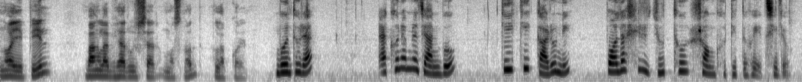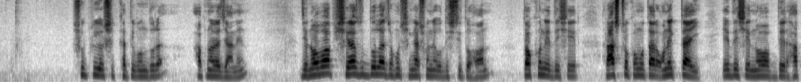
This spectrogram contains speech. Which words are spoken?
নয় এপ্রিল বাংলা বিহার উড়িষ্যার মসনদ লাভ করেন। বন্ধুরা এখন আমরা জানব কি কি কারণে পলাশির যুদ্ধ সংঘটিত হয়েছিল। সুপ্রিয় শিক্ষার্থী বন্ধুরা আপনারা জানেন যে নবাব সিরাজউদ্দৌলা যখন সিংহাসনে অধিষ্ঠিত হন তখন এদেশের রাষ্ট্র ক্ষমতার অনেকটাই এদেশে নবাবদের হাত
